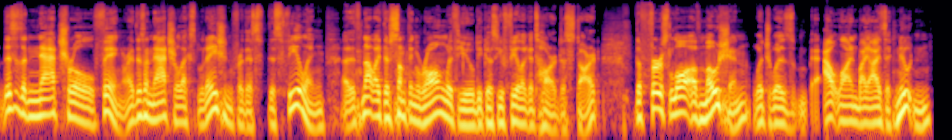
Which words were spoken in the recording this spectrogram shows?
this is a natural thing, right? There's a natural explanation for this this feeling. Uh, it's not like there's something wrong with you because you feel like it's hard to start. The first law of motion, which was outlined by Isaac Newton,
